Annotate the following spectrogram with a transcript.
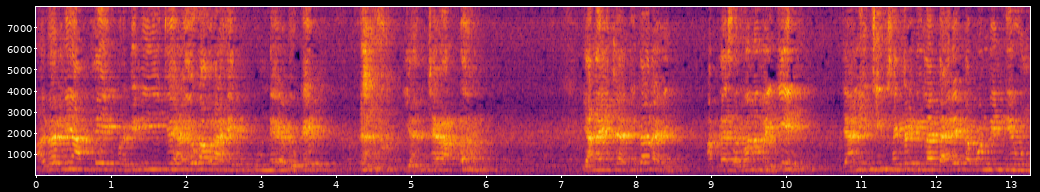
आदरणीय आपले एक प्रतिनिधी जे आयोगावर आहेत गुंडे ॲडव्होकेट यांच्या यांना याचे अधिकार आहेत आपल्या सर्वांना माहिती आहे. त्यांनी चीफ सेक्रेटरीला डायरेक्ट अपॉइंटमेंट घेऊन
